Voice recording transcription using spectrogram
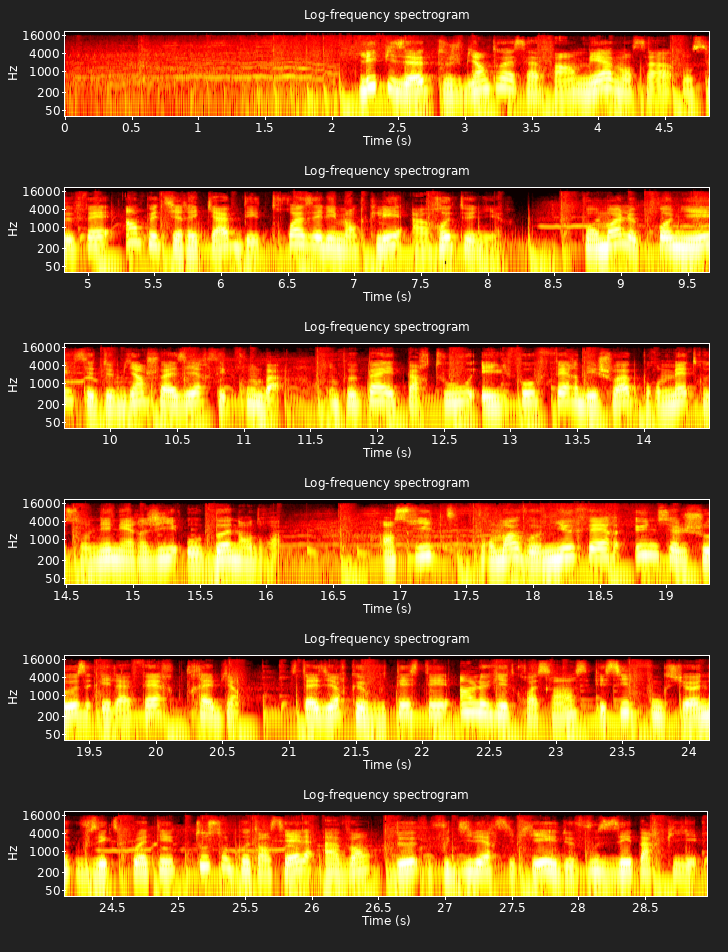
L'épisode touche bientôt à sa fin, mais avant ça, on se fait un petit récap des trois éléments clés à retenir. Pour moi, le premier, c'est de bien choisir ses combats on peut pas être partout et il faut faire des choix pour mettre son énergie au bon endroit. Ensuite, pour moi, vaut mieux faire une seule chose et la faire très bien. C'est-à-dire que vous testez un levier de croissance et s'il fonctionne, vous exploitez tout son potentiel avant de vous diversifier et de vous éparpiller.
